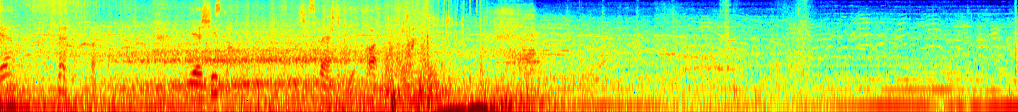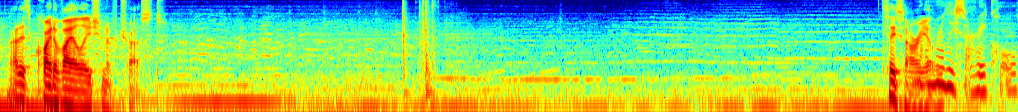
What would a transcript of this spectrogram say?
Yeah? yeah, she's gone. She smashed the apartment. That is quite a violation of trust. Say sorry, I'm Ellie. really sorry, Cole.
